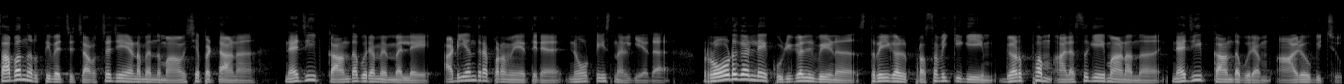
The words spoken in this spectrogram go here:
സഭ നിർത്തിവെച്ച് ചർച്ച ചെയ്യണമെന്നും ആവശ്യപ്പെട്ടാണ് Najeeb Kanthapuram M L A അടിയന്തര പ്രമേയത്തിന് നോട്ടീസ് നൽകിയത്. റോഡുകളിലെ കുഴികളിൽ വീണ് സ്ത്രീകൾ പ്രസവിക്കുകയും ഗർഭം അലസുകയുമാണെന്ന് നജീബ് കാന്തപുരം ആരോപിച്ചു.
